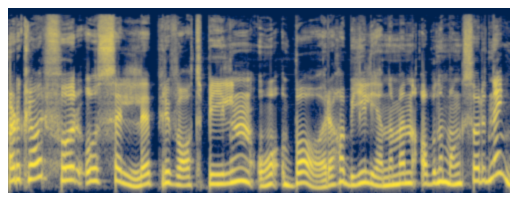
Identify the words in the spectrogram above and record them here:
Er du klar for å selge privatbilen og bare ha bil gjennom en abonnementsordning?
